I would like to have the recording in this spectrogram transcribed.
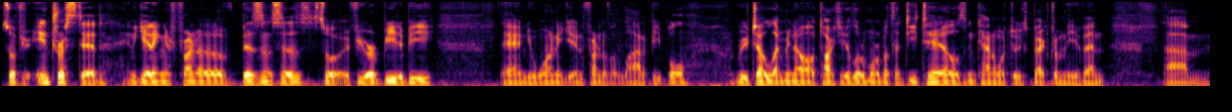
So if you're interested in getting in front of businesses, so if you're a B2B and you want to get in front of a lot of people, reach out, let me know. I'll talk to you a little more about the details and kind of what to expect from the event. Um,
